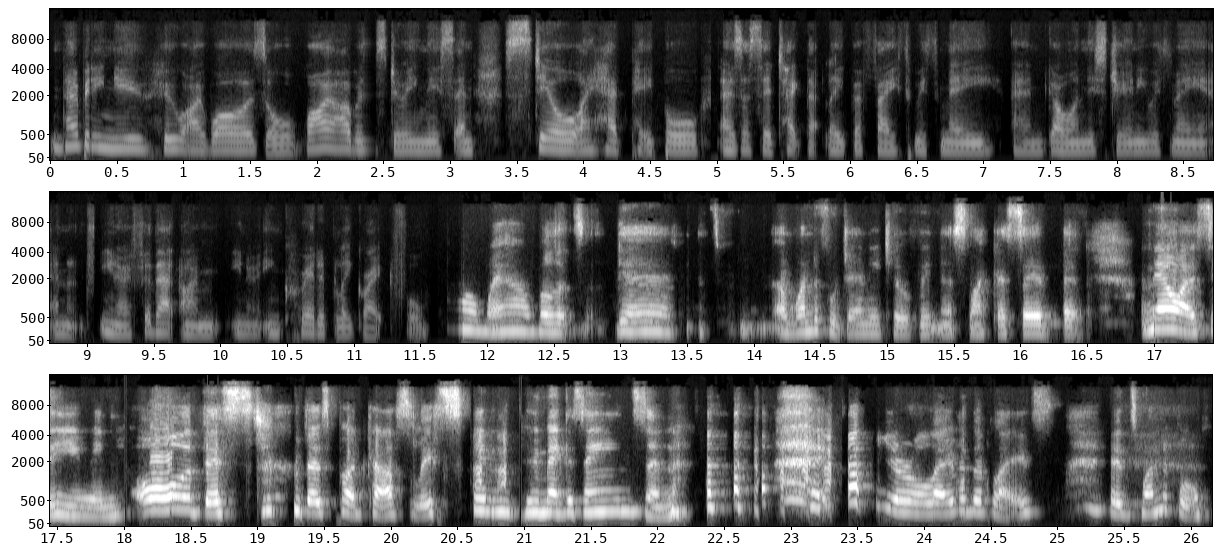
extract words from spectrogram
nobody knew who I was or why I was doing this and still I had people, as I said, take that leap of faith with me and go on this journey with me. And, you know, for that, I'm, you know, incredibly grateful. Oh, wow. Well, it's, yeah, it's a wonderful journey to have witnessed, like I said. But now I see you in all the best, best podcast lists in Who magazines and you're all over the place. It's wonderful.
